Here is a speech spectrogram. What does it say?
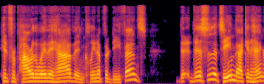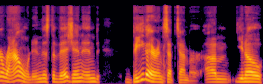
hit for power the way they have, and clean up their defense – th- this is a team that can hang around in this division and be there in September. Um, you know,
